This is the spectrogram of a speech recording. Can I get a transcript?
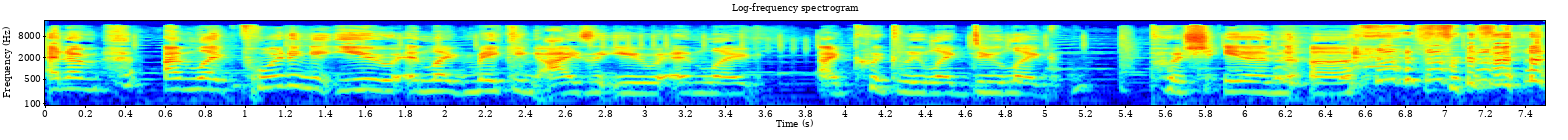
and I'm I'm like pointing at you and like making eyes at you and like I quickly like do like push in uh for the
